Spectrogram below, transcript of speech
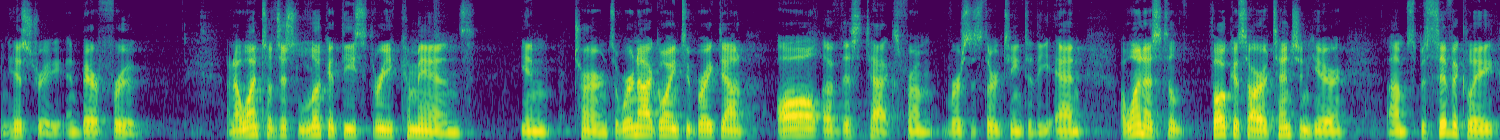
in history and bear fruit. And I want to just look at these three commands in turn. So we're not going to break down all of this text from verses 13 to the end. I want us to focus our attention here um, specifically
